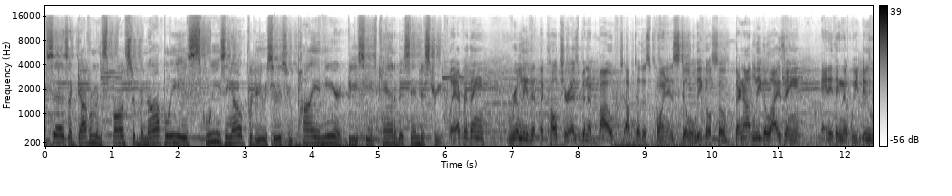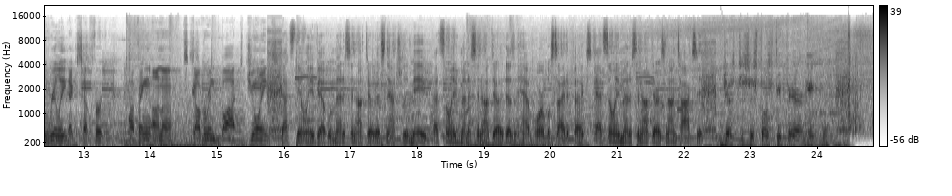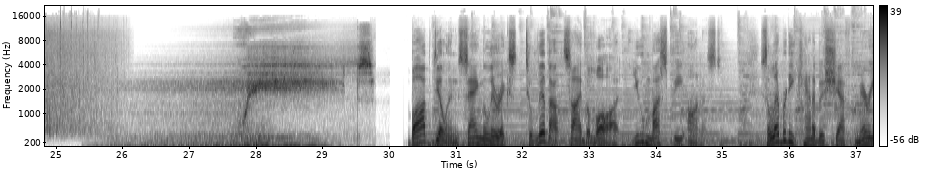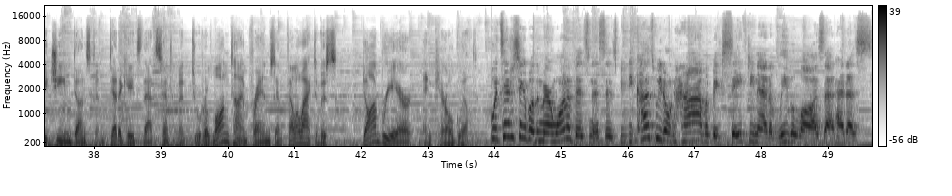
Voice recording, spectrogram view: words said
He says a government sponsored monopoly is squeezing out producers who pioneered BC's cannabis industry. Everything really that the culture has been about up to this point is still illegal, so they're not legalizing anything that we do really except for puffing on a government bought joint. That's the only available medicine out there that's naturally made. That's the only medicine out there that doesn't have horrible side effects. That's the only medicine out there that's non toxic. Justice is supposed to be fair and equal. Bob Dylan sang the lyrics To live outside the law, you must be honest. Celebrity cannabis chef Mary Jean Dunstan dedicates that sentiment to her longtime friends and fellow activists, Don Briere and Carol Gwilt. What's interesting about the marijuana business is because we don't have a big safety net of legal laws that had us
